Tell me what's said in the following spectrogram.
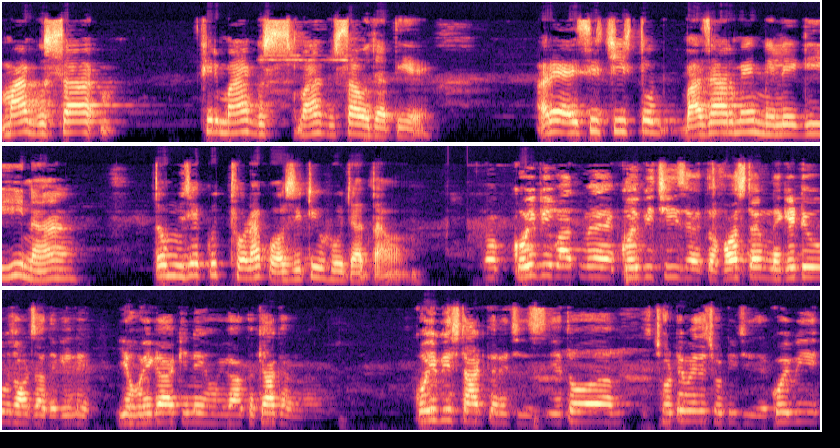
माँ गुस्सा, फिर माँ गुस्सा माँ गुस्सा हो जाती है। अरे ऐसी चीज़ तो बाज़ार में मिलेगी ही ना तो मुझे कुछ थोड़ा पॉजिटिव हो जाता हूँ। तो कोई भी बात में, कोई भी चीज़ है तो फ़र्स्ट टाइम नेगेटिव थॉट्स आते कि नहीं, ये होएगा कि नहीं होएगा तो क्या करना? कोई भी स्टार्ट करे चीज़, ये तो छोटे में से छोटी चीज़ है। कोई भी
